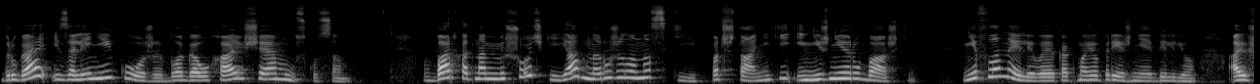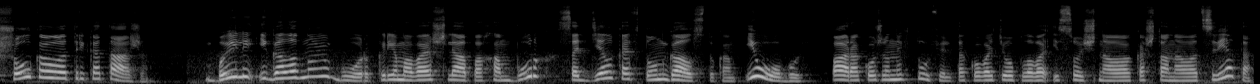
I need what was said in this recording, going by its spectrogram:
другая из оленей кожи, благоухающая мускусом. В бархатном мешочке я обнаружила носки, подштаники и нижние рубашки. Не фланелевые, как мое прежнее белье, а из шелкового трикотажа. Были и головной убор, кремовая шляпа «Хамбург» с отделкой в тон галстуком и обувь пара кожаных туфель такого теплого и сочного каштанового цвета,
